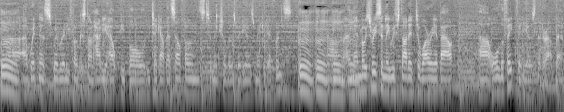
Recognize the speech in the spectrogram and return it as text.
Hmm. uh, at Witness, we're really focused on how do you help people who take out their cell phones to make sure those videos make a difference. Hmm, um, and then most recently, we've started to worry about uh, all the fake videos that are out there,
